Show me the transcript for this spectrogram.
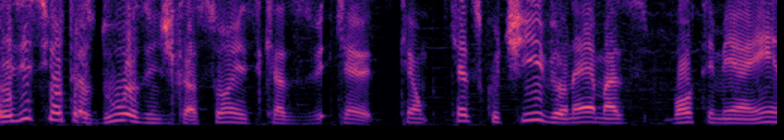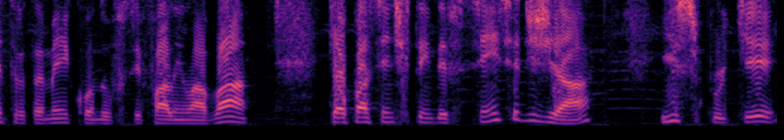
Existem outras duas indicações que, ve- que, é, que, é, que é discutível, né? Mas volta e meia entra também quando se fala em lavar, que é o paciente que tem deficiência de GA. Isso porque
